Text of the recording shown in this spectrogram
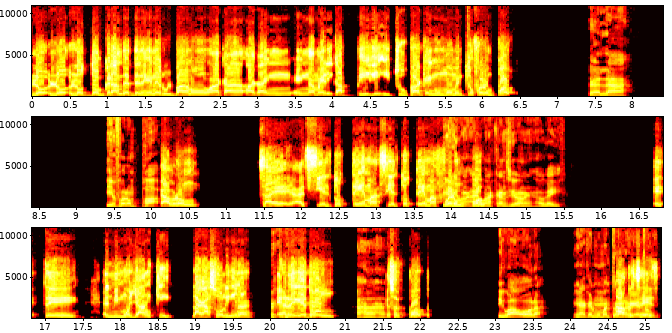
los dos grandes del género urbano acá, acá en, en, América, Biggie y Tupac, en un momento fueron pop. ¿Verdad? Ellos fueron pop. Cabrón. O sea, eh, ciertos temas, ciertos temas fueron pop. Algunas canciones, ok. Este, el mismo Yankee, la gasolina, el reggaetón. Ajá, Eso es pop. Digo ahora. En aquel momento era ah, pues, reggaetón.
